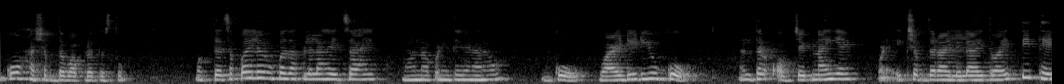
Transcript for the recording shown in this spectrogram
गो हा शब्द वापरत असतो. मग त्याचं पहिलं रूपच आपल्याला घ्यायचं आहे. म्हणून आपण इथे घेणार आहोत go. Why did you go नंतर ऑब्जेक्ट नाही आहे पण एक शब्द राहिलेला आहे तो आहे तिथे.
